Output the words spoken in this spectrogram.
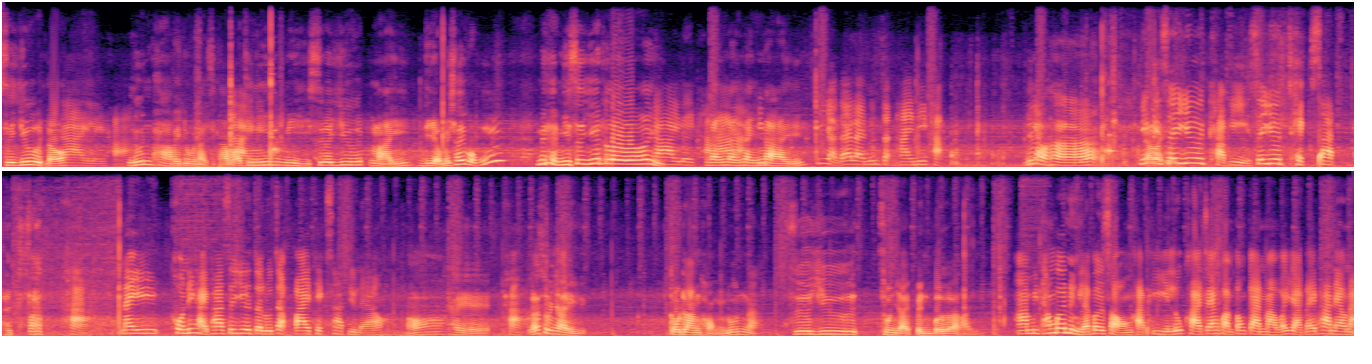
เสื้อยืดเนาะได้เลยค่ะ นุ่นพาไปดูหน่อยสิครับได้ ว่าที่นี่มีเสื้อยืดไหมเดี๋ยวไม่ใช่บอกอื้อไม่เห็นมีเสื้อยืดเลยได้เลยค่ะไหนไหนไหนไหนที่อยากได้อะไรนุ่นจัดให้นี่ค่ะ นี่เหรอฮะนี่เป็นเสื้อยืดค่ะพี่เสื้อยืดเท็กซัสเท็กซัสค่ะ ในคนที่ขายผ้าเสื้อยืดจะรู้จักป้ายเท็กซัสอยู่แล้ว อ๋อโอเค ค่ะ แล้วส่วนใหญ่โกดังของนุ่นน่ะเสื้อยืดส่วนใหญ่เป็นเบอร์อะไร อ่ามีทั้งเบอร์หนึ่งและเบอร์สองค่ะพี่ลูกค้าแจ้งความต้องการมาว่าอยากได้ผ้าแนวไหน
